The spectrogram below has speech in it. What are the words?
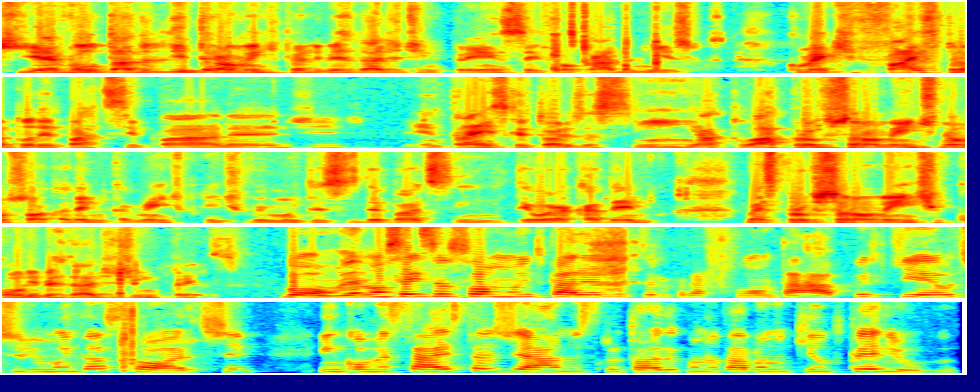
que é voltado literalmente para a liberdade de imprensa e focado nisso. Como é que faz para poder participar, né, de, entrar em escritórios assim, atuar profissionalmente, não só academicamente, porque a gente vê muito esses debates em teor acadêmico, mas profissionalmente com liberdade de imprensa? Bom, eu não sei se eu sou muito parâmetro para contar, porque eu tive muita sorte em começar a estagiar no escritório quando eu estava no quinto período.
